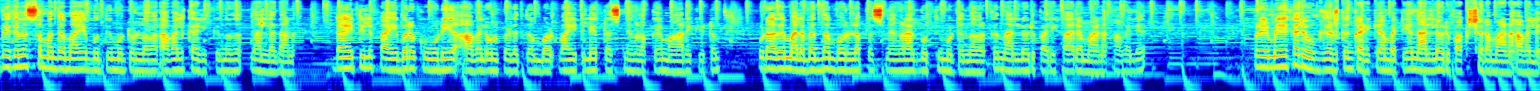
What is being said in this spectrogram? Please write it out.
ദഹന സംബന്ധമായ ബുദ്ധിമുട്ടുള്ളവർ അവൽ കഴിക്കുന്നത് നല്ലതാണ്. ഡയറ്റിൽ ഫൈബർ കൂടിയ അവൽ ഉൾപ്പെടുത്തുമ്പോൾ വയറ്റിലെ പ്രശ്നങ്ങളൊക്കെ മാറിക്കിട്ടും. കൂടാതെ മലബന്ധം പോലുള്ള പ്രശ്നങ്ങളാൽ ബുദ്ധിമുട്ടുന്നവർക്ക് നല്ലൊരു പരിഹാരമാണ് അവൽ. പ്രമേഹ രോഗികൾക്കും കഴിക്കാൻ പറ്റിയ നല്ലൊരു ഭക്ഷണമാണ് അവൽ.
